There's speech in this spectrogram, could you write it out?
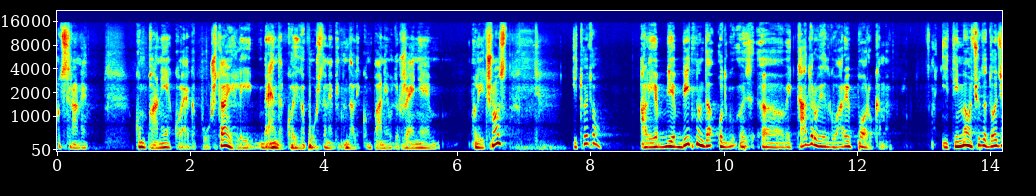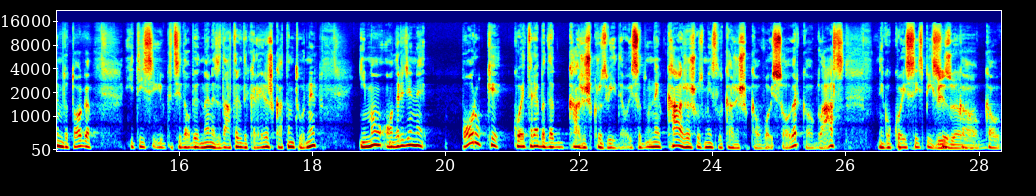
od strane kompanije koja ga pušta ili brenda koji ga pušta, nebitno da li kompanija, udruženje, ličnost. I to je to. Ali je, je bitno da od, uh, kadrovi odgovaraju porukama. I time hoću da dođem do toga i ti si, kad si dobio od mene zadatak da kreiraš katan turnir, imao određene poruke koje treba da kažeš kroz video. I sad ne kažeš u smislu kažeš kao voice over, kao glas, nego koji se ispisuju vizualno. kao, kao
